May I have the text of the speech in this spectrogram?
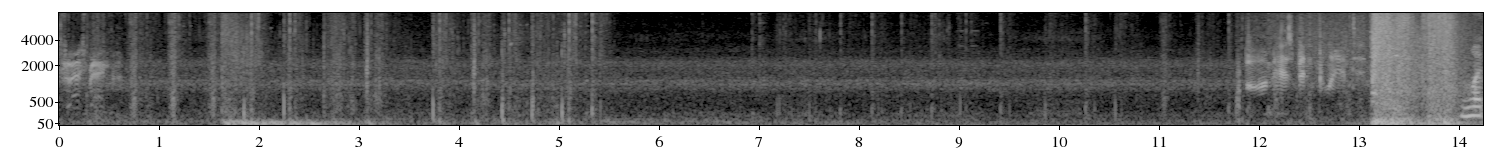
Flashbang. Bomb has been planted. What?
